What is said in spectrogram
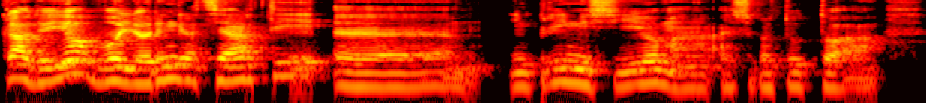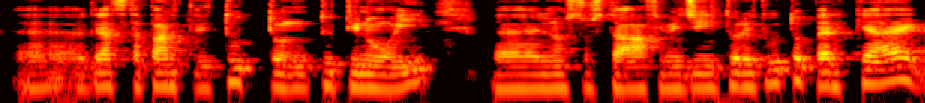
Claudio, io voglio ringraziarti eh, in primis io, ma soprattutto a, eh, grazie da parte di tutto, tutti noi, eh, il nostro staff, i miei genitori e tutto, perché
